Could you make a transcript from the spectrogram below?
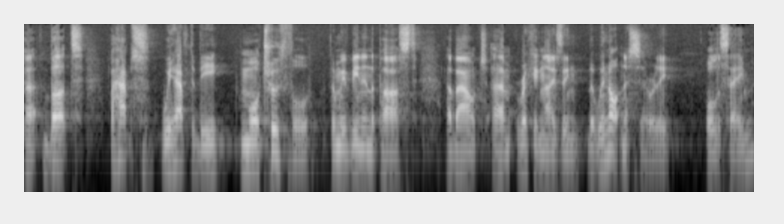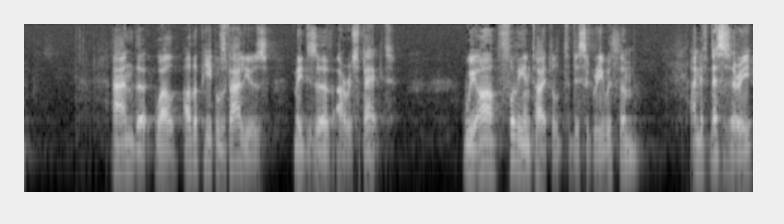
uh, but perhaps we have to be more truthful than we've been in the past about um, recognizing that we're not necessarily all the same, and that while other people's values may deserve our respect, we are fully entitled to disagree with them, and if necessary,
